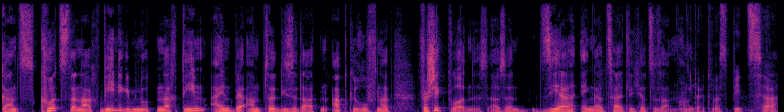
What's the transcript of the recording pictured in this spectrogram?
ganz kurz danach, wenige Minuten nachdem ein Beamter diese Daten abgerufen hat, verschickt worden ist. Also ein sehr enger zeitlicher Zusammenhang. Und etwas bizarr.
